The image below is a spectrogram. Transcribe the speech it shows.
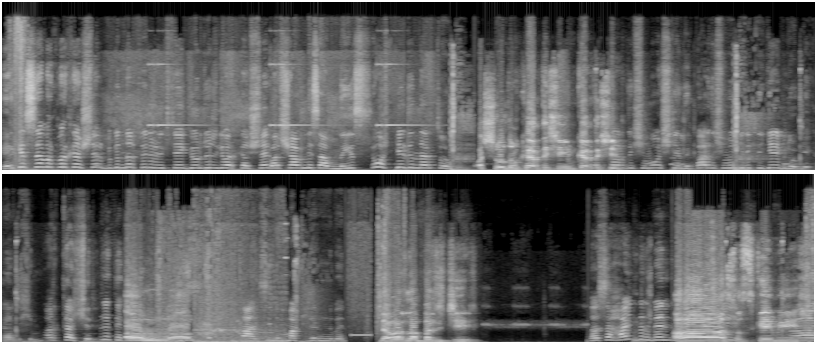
Herkese selam arkadaşlar. Bugün Naruto birlikte gördüğünüz gibi arkadaşlar Barış abinin hesabındayız. Hoş geldin Naruto. Hoş buldum kardeşim kardeşim. Kardeşim hoş geldin. Kardeşim öncelikle gel bir lobiye kardeşim. Arkadaşlar size tekrar Allah Allah. Lan senin maklerini ben. Ne var lan barışçı? Nasıl hayırdır ben. Aa Sasuke'ymiş. Aa,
